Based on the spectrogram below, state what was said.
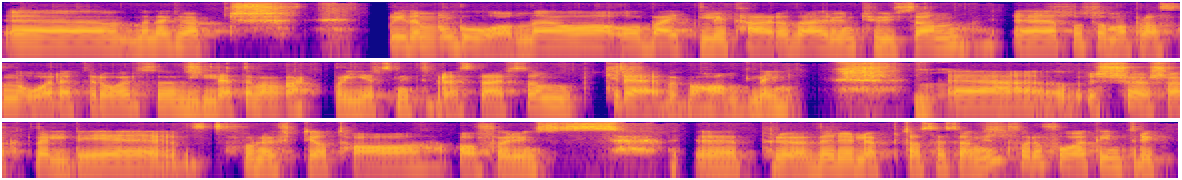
Eh, men det er klart, blir de gående og, og beite litt her og der rundt husene eh, på sommerplassen år etter år, så vil det etter hvert bli et smittepress der som krever behandling. Mm. Eh, Sjølsagt veldig fornuftig å ta avføringsprøver i løpet av sesongen for å få et inntrykk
